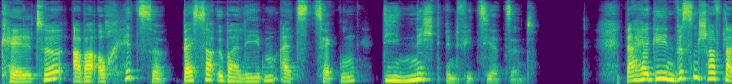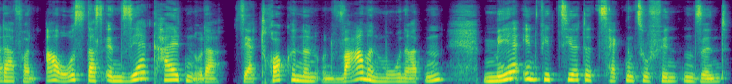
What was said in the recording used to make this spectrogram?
Kälte, aber auch Hitze besser überleben als Zecken, die nicht infiziert sind. Daher gehen Wissenschaftler davon aus, dass in sehr kalten oder sehr trockenen und warmen Monaten mehr infizierte Zecken zu finden sind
